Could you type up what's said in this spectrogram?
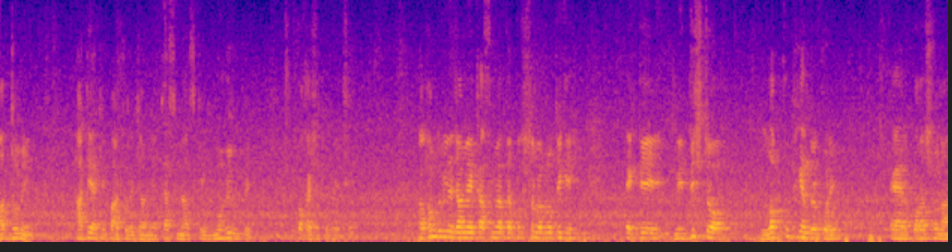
মাধ্যমে হাঁটি হাঁটি পা করে জামিয়া কাশ্মীর আজকে এই মহিরূপে প্রকাশিত হয়েছে। আলহামদুলিল্লাহ, জামিয়া কাশ্মীর তার প্রতিষ্ঠা লগ্ন থেকে একটি নির্দিষ্ট লক্ষ্যকে কেন্দ্র করে এর পড়াশোনা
